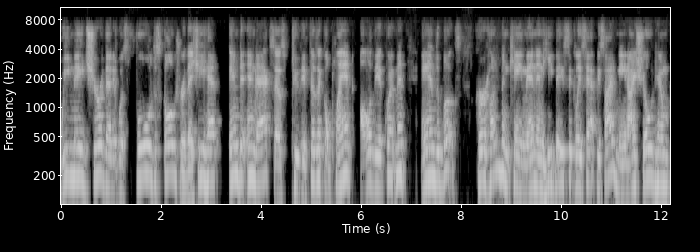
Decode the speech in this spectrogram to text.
we made sure that it was full disclosure that she had end-to-end access to the physical plant, all of the equipment, and the books. Her husband came in and he basically sat beside me and I showed him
